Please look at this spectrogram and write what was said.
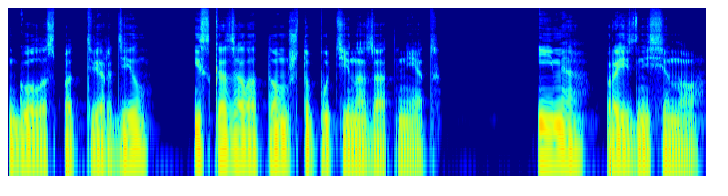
Голос подтвердил и сказал о том, что пути назад нет. Имя произнесено.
